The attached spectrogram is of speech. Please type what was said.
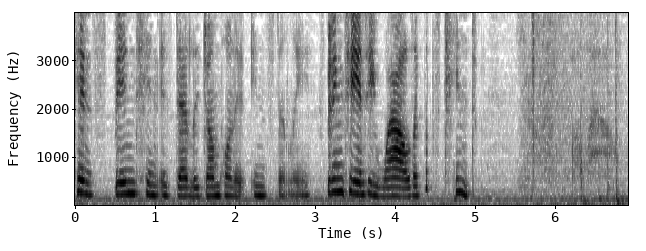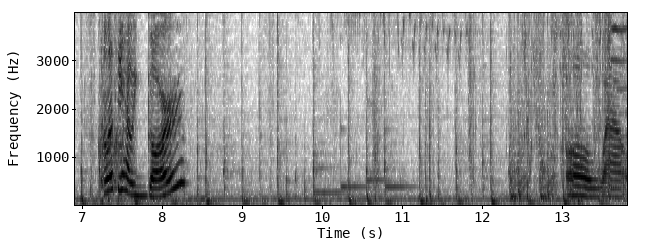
Hint, spin tint is deadly. Jump on it instantly. Spinning TNT, wow. I was like, what's tint? Oh, wow. I want to see how we go. Oh, wow.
